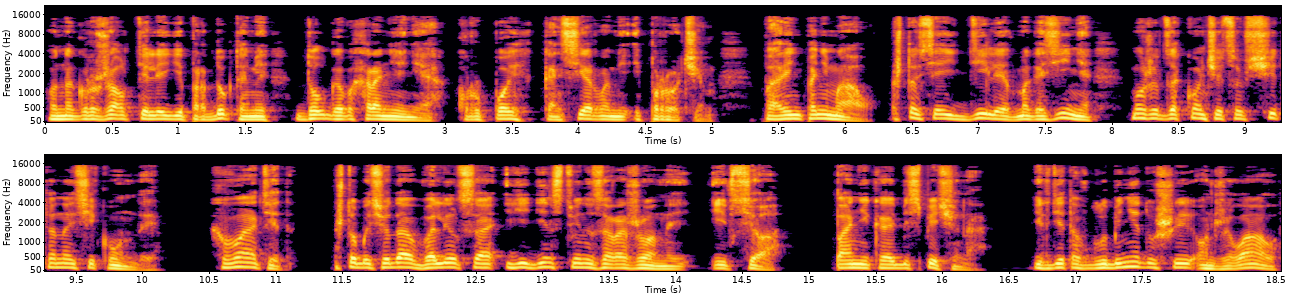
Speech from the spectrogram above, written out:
Он нагружал телеги продуктами долгого хранения, крупой, консервами и прочим. Парень понимал, что вся идиллия в магазине может закончиться в считанные секунды. Хватит, чтобы сюда ввалился единственный зараженный, и все. Паника обеспечена. И где-то в глубине души он желал,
